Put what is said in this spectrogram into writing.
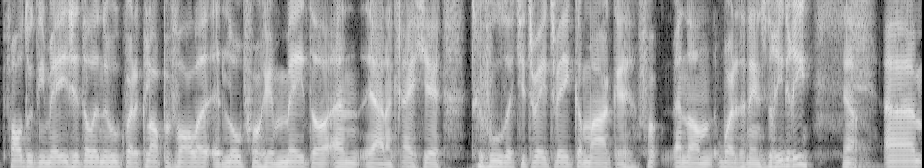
valt ook niet mee. Je zit al in de hoek waar de klappen vallen. Het loopt voor geen meter. En ja, dan krijg je het gevoel dat je 2-2 kan maken. En dan wordt het ineens 3-3. Ja. Uh,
